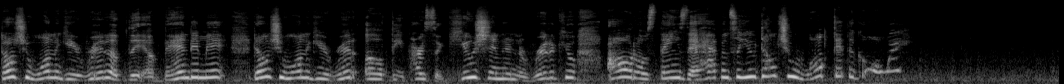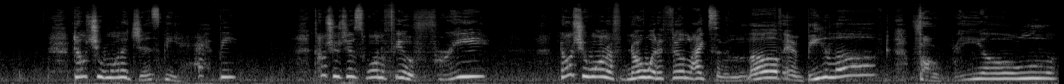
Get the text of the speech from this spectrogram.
Don't you want to get rid of the abandonment? Don't you want to get rid of the persecution and the ridicule? All those things that happen to you, don't you want that to go away? Don't you want to just be happy? Don't you just want to feel free? Don't you want to know what it feels like to love and be loved? For real?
